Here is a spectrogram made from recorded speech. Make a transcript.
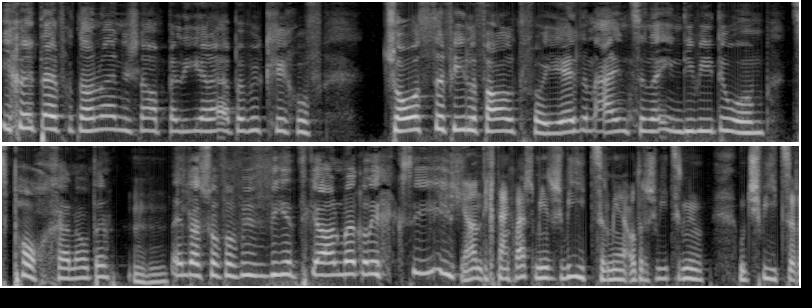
ich würde einfach da noch einmal appellieren, aber wirklich auf die Chancenvielfalt von jedem einzelnen Individuum zu pochen, oder? Mhm. Wenn das schon vor 45 Jahren möglich war. Ja, und ich denke, weißt du, wir Schweizer, wir, oder Schweizerinnen und Schweizer,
